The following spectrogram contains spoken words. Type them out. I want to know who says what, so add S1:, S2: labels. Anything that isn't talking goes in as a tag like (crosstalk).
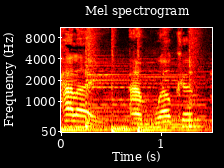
S1: Hello, and welcome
